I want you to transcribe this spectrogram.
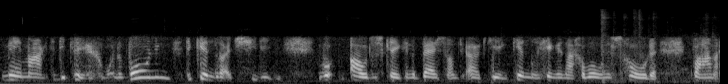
ik meemaakte, die kregen gewoon een woning. De kinderen uit Chili, ouders kregen een bijstandsuitkering. Kinderen gingen naar gewone scholen, kwamen,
